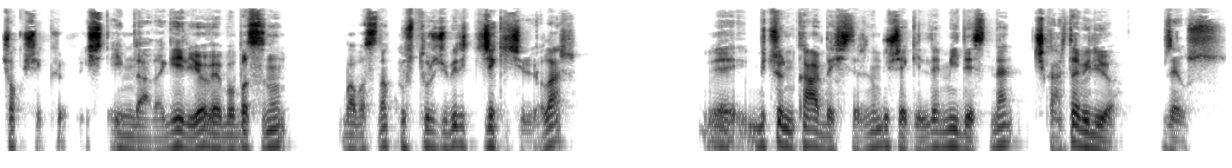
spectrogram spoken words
çok şükür işte imdada geliyor ve babasının babasına kusturucu bir içecek içiriyorlar. Ve bütün kardeşlerini bu şekilde midesinden çıkartabiliyor Zeus.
